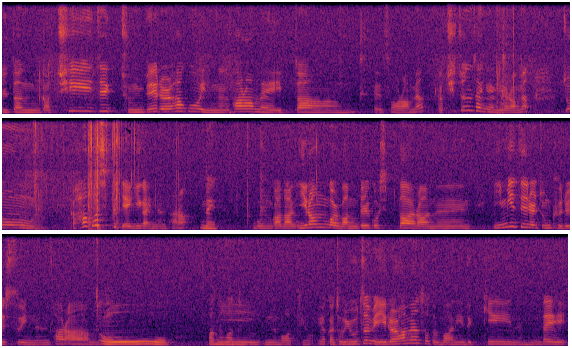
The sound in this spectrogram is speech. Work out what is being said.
일단 그러니까 취직 준비를 하고 있는 사람의 입장에서라면 그러니까 취준생에게라면 좀 그러니까 하고 싶은 얘기가 있는 사람 네. 뭔가 난 이런 걸 만들고 싶다라는 이미지를 좀 그릴 수 있는 사람이 오, 맞는 것 같아요. 있는 것 같아요. 약간 저 요즘에 일을 하면서도 많이 느끼는데,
